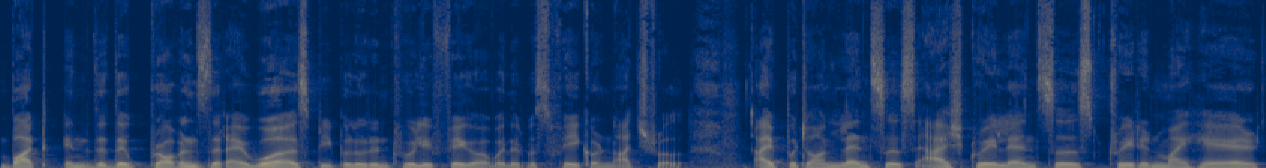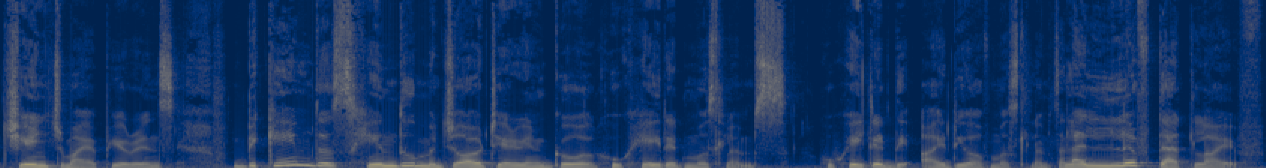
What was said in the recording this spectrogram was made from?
But in the, the, province that I was, people wouldn't really figure whether it was fake or natural. I put on lenses, ash gray lenses, straightened my hair, changed my appearance, became this Hindu majoritarian girl who hated Muslims who hated the idea of Muslims. And I lived that life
